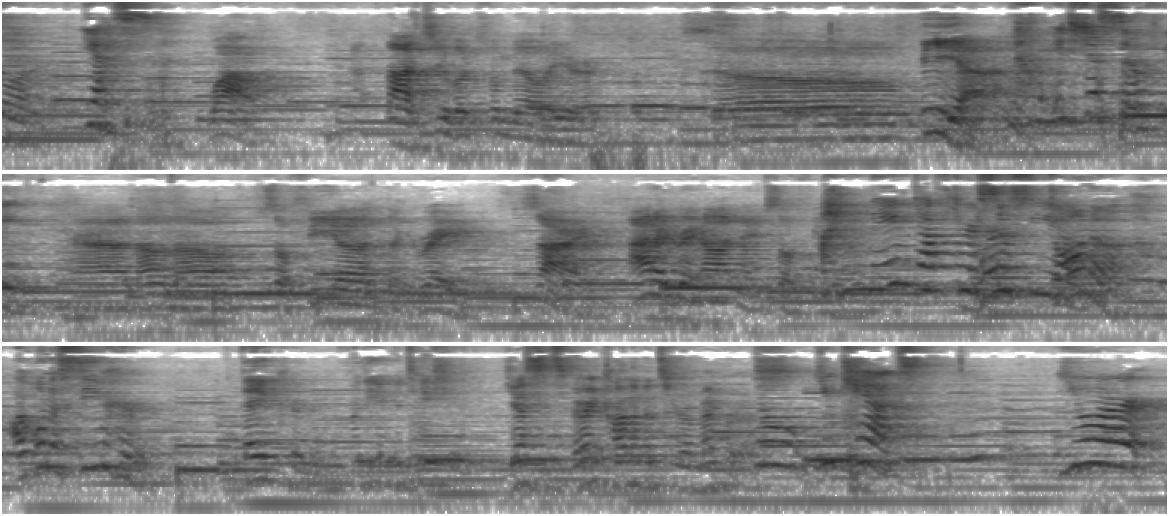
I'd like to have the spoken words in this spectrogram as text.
Donna's daughter. Yes. Wow. I thought you looked familiar. Sophia. No, it's just Sophie. no, no. no. Sophia the Great. Sorry, I had a great aunt named Sophia. I'm named after Where's Sophia. Donna? I want to see her. Thank her for the invitation. Yes, it's very kind of it to remember us. No, you can't. You're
